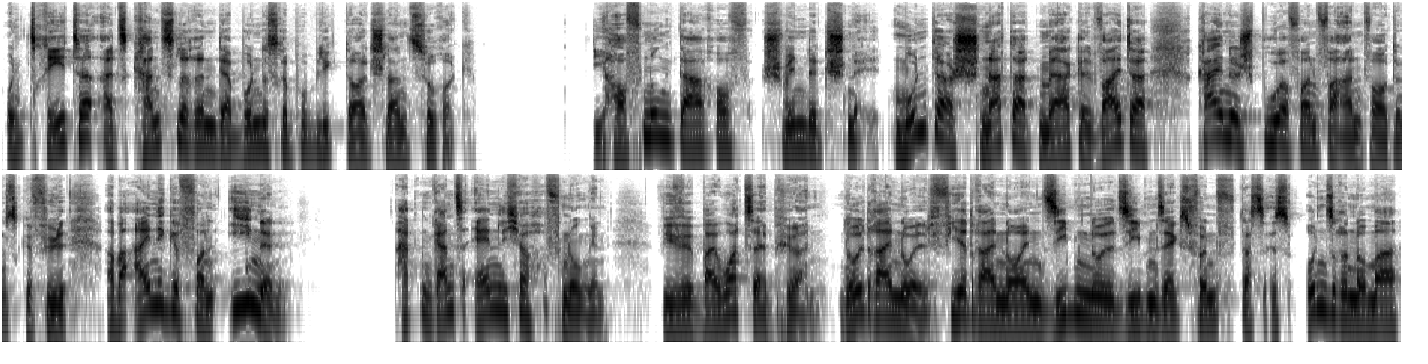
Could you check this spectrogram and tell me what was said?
und trete als Kanzlerin der Bundesrepublik Deutschland zurück. Die Hoffnung darauf schwindet schnell. Munter schnattert Merkel weiter, keine Spur von Verantwortungsgefühl. Aber einige von Ihnen hatten ganz ähnliche Hoffnungen, wie wir bei WhatsApp hören. 030 439 70765, das ist unsere Nummer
